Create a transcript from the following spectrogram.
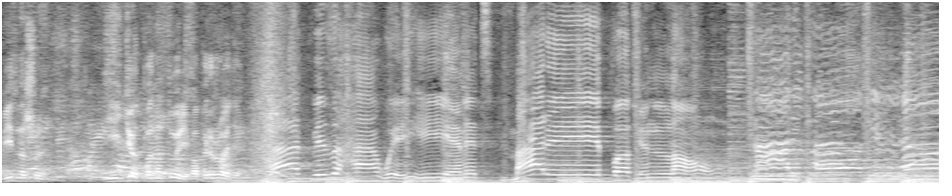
видно, что не идет по натуре, по природе. Mighty fucking long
